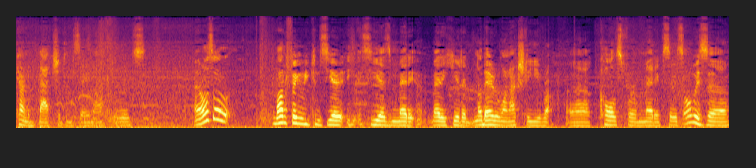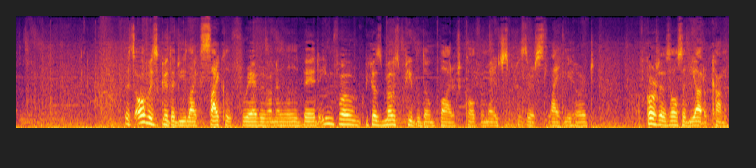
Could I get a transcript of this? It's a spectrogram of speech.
kind of batshit insane afterwards. I also, one thing we can see see as medic medic here that not everyone actually uh, calls for medic, so it's always uh, it's always good that you like cycle through everyone a little bit, even though because most people don't bother to call for medic just because they're slightly hurt. Of course, there's also the other kind of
